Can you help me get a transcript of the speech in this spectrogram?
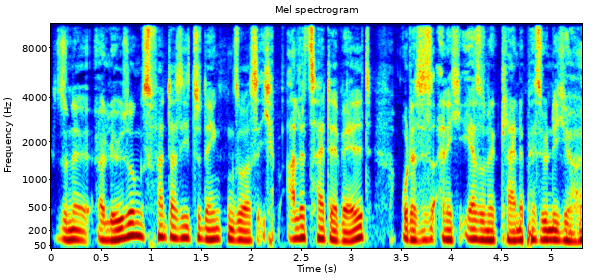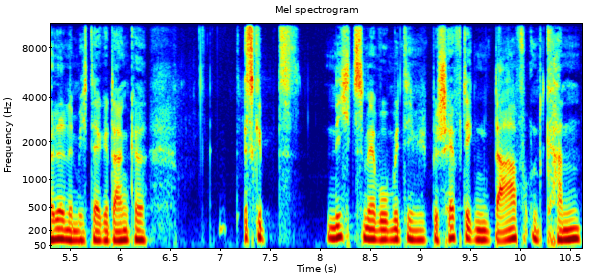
so eine Erlösungsfantasie zu denken, sowas, ich habe alle Zeit der Welt, oder es ist eigentlich eher so eine kleine persönliche Hölle, nämlich der Gedanke, es gibt nichts mehr, womit ich mich beschäftigen darf und kann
